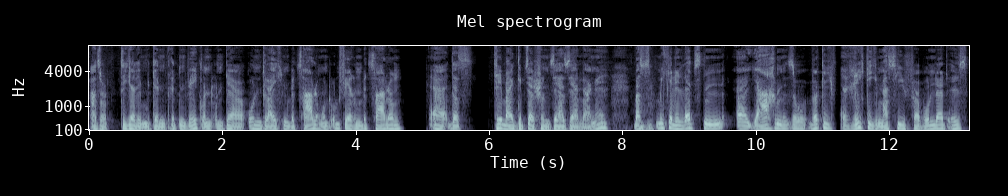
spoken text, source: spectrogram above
also sicherlich mit dem dritten Weg und, und der ungleichen Bezahlung und unfairen Bezahlung. Äh, das Thema gibt's ja schon sehr, sehr lange. Was mhm. mich in den letzten äh, Jahren so wirklich richtig massiv verwundert ist,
